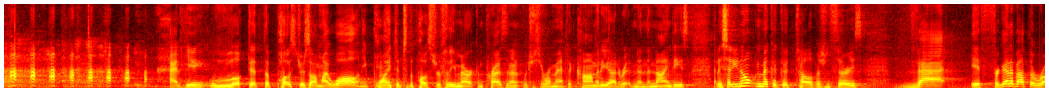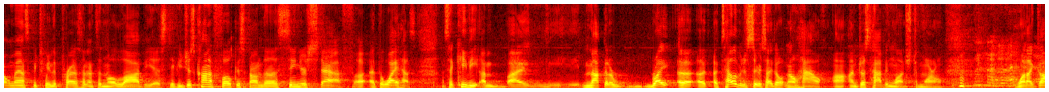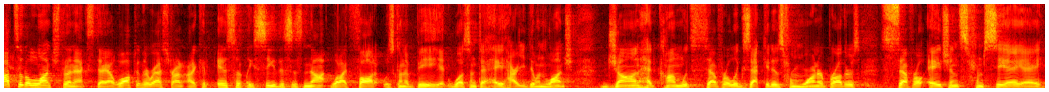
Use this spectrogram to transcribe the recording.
and he looked at the posters on my wall and he pointed to the poster for The American President, which is a romantic comedy I'd written in the 90s. And he said, You know what would make a good television series? That if forget about the romance between the president and the lobbyist, if you just kind of focused on the senior staff uh, at the White House, I said, Kiva, I'm, I'm not going to write a, a, a, television series. I don't know how. Uh, I'm just having lunch tomorrow. when I got to the lunch the next day, I walked in the restaurant. I could instantly see this is not what I thought it was going to be. It wasn't a, hey, how are you doing lunch? John had come with several executives from Warner Brothers, several agents from CAA.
